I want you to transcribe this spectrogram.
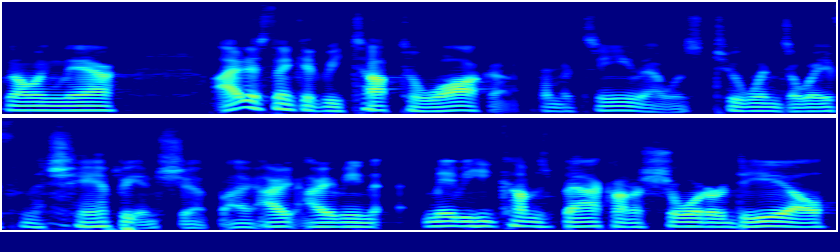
going there. I just think it'd be tough to walk from a team that was two wins away from the championship. I, I, I mean, maybe he comes back on a shorter deal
